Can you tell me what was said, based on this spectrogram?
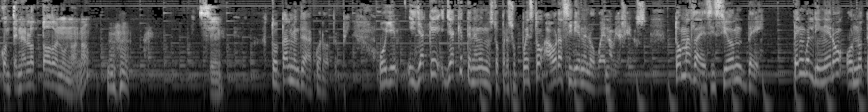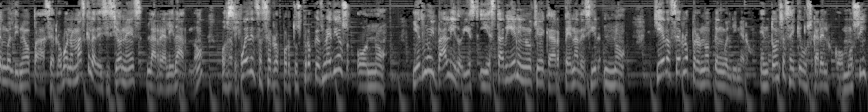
con tenerlo todo en uno, ¿no? Sí. Totalmente de acuerdo, Pepe. Oye, y ya que, ya que tenemos nuestro presupuesto, ahora sí viene lo bueno, viajeros. Tomas la decisión de ¿tengo el dinero o no tengo el dinero para hacerlo? Bueno, más que la decisión es la realidad, ¿no? O sea, puedes hacerlo por tus propios medios o no. Y es muy válido y, y está bien y no nos tiene que dar pena decir no. Quiero hacerlo, pero no tengo el dinero. Entonces hay que buscar el cómo sí.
